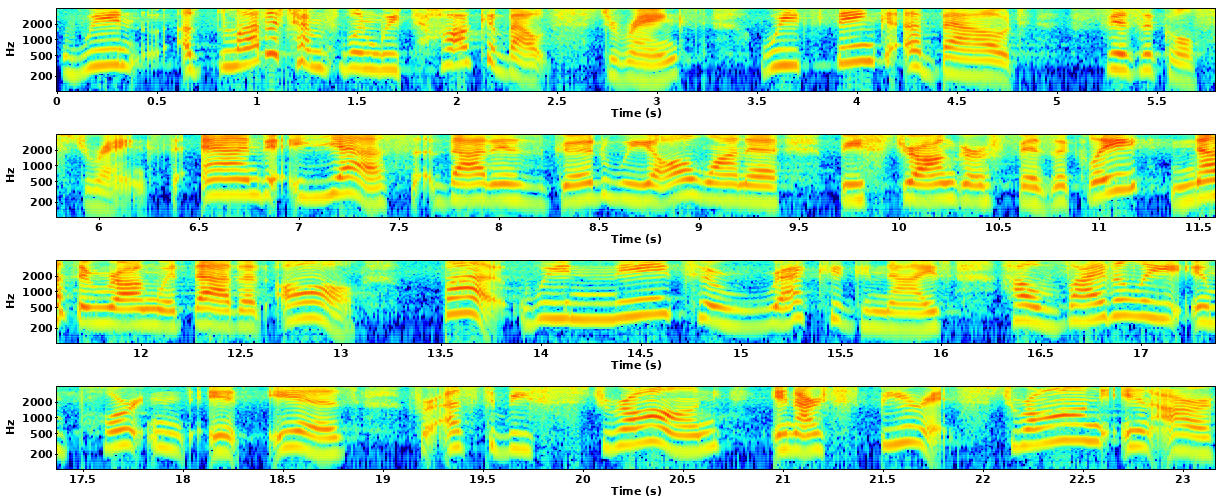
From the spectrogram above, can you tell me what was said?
we, a lot of times when we talk about strength, we think about physical strength. And yes, that is good. We all want to be stronger physically. Nothing wrong with that at all. But we need to recognize how vitally important it is for us to be strong in our spirit, strong in our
